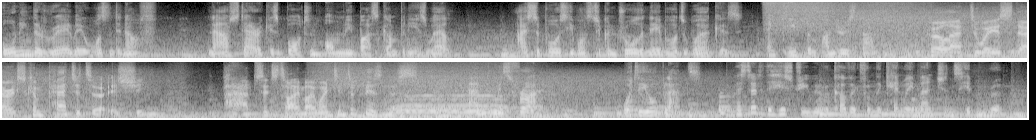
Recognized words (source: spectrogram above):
owning the railway wasn't enough. Now Starrick has bought an omnibus company as well. I suppose he wants to control the neighborhood's workers and keep them under his thumb. Pearl Attaway is Starrick's competitor, is she? Perhaps it's time I went into business. And Miss Frye, what are your plans? I studied the history we recovered from the Kenway Mansion's hidden room.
